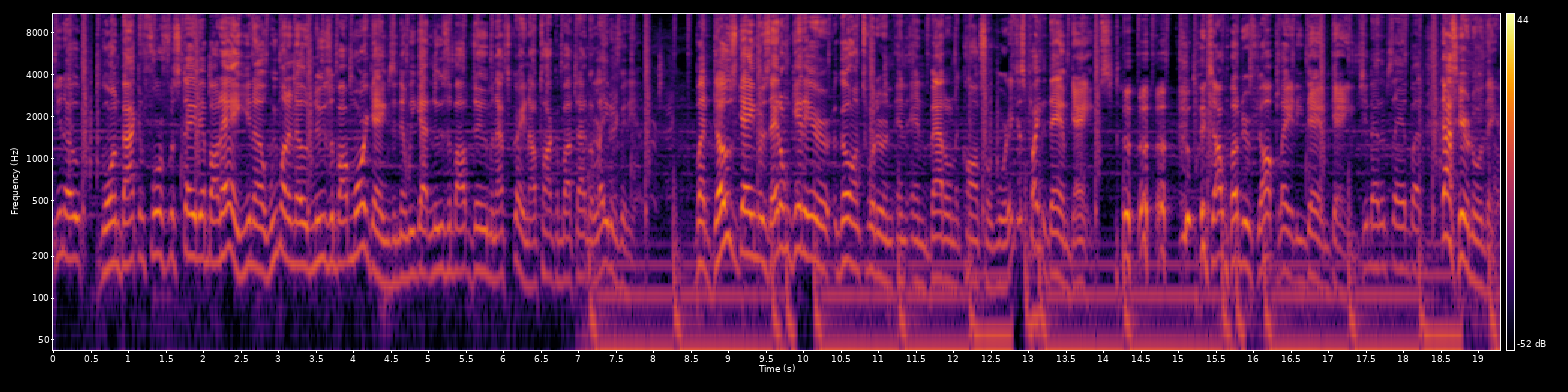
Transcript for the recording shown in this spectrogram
you know, going back and forth with Stadia about, hey, you know, we want to know news about more games. And then we got news about Doom, and that's great. And I'll talk about that in a later video. But those gamers, they don't get here, go on Twitter and, and, and battle in the console war. They just play the damn games. Which I wonder if y'all play any damn games. You know what I'm saying? But that's here nor there.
